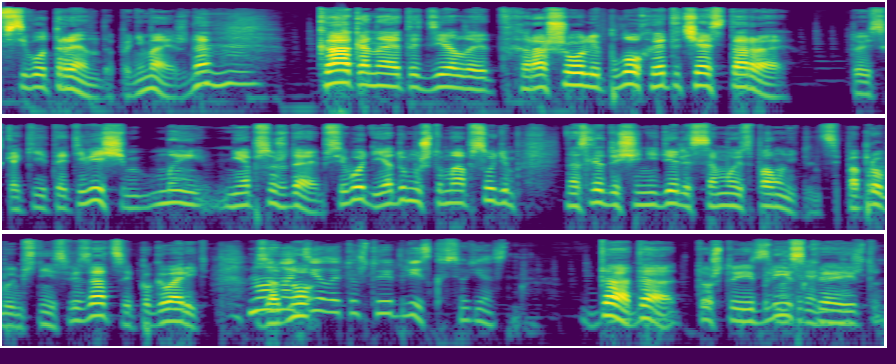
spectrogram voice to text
всего тренда, понимаешь, да? Как она это делает, хорошо ли, плохо, это часть вторая. То есть какие-то эти вещи мы не обсуждаем. Сегодня я думаю, что мы обсудим на следующей неделе с самой исполнительницей. Попробуем с ней связаться и поговорить. Но Заодно- она делает то, что ей близко, все ясно. Да, да, то, что ей близко, и что.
